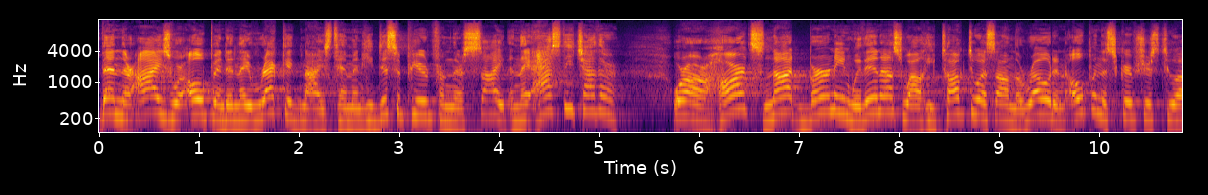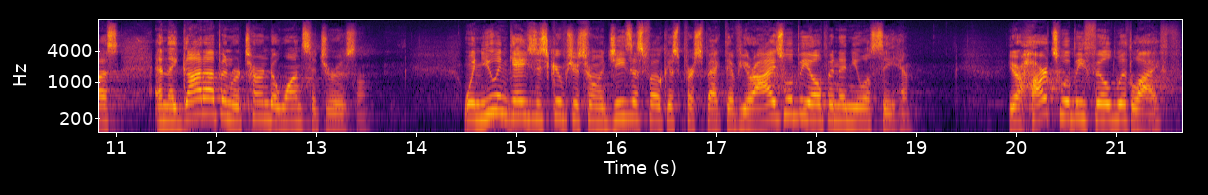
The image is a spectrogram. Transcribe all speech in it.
Then their eyes were opened and they recognized Him, and He disappeared from their sight. And they asked each other, Were our hearts not burning within us while He talked to us on the road and opened the scriptures to us? And they got up and returned to once at Jerusalem. When you engage the scriptures from a Jesus focused perspective, your eyes will be opened and you will see him. Your hearts will be filled with life.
